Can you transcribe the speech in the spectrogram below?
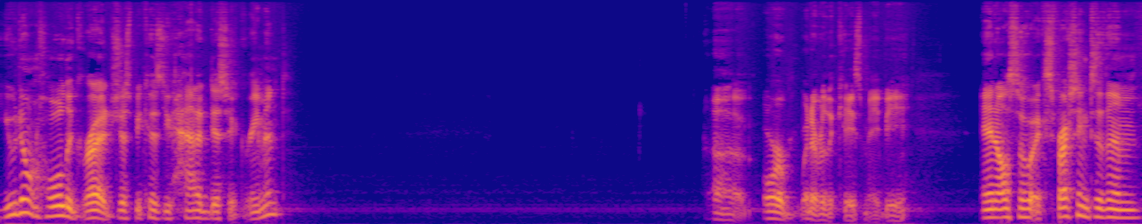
you don't hold a grudge just because you had a disagreement uh, or whatever the case may be. And also expressing to them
